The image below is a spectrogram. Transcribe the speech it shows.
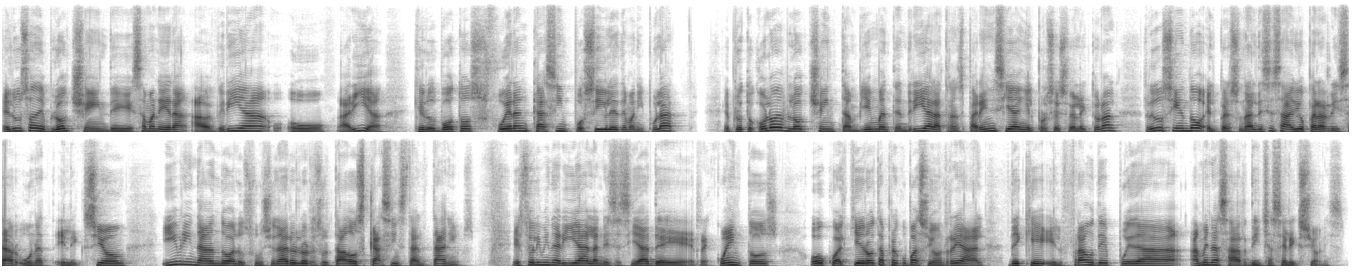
el uso de blockchain de esa manera habría o haría que los votos fueran casi imposibles de manipular. El protocolo de blockchain también mantendría la transparencia en el proceso electoral, reduciendo el personal necesario para realizar una elección y brindando a los funcionarios los resultados casi instantáneos. Esto eliminaría la necesidad de recuentos o cualquier otra preocupación real de que el fraude pueda amenazar dichas elecciones.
